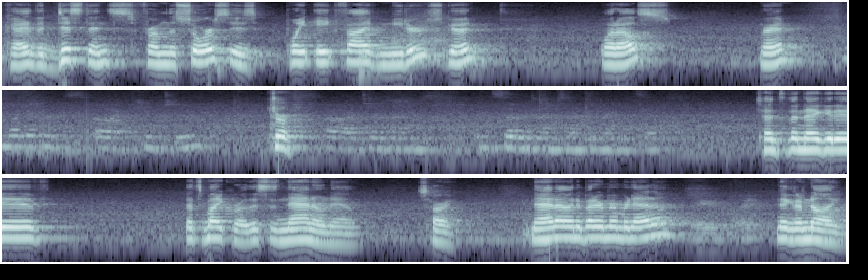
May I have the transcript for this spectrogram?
Okay, the distance from the source is 0.85 meters. Good. What else? Marianne? What if it's uh, cube 2? Sure. Uh, 10 times, 7 times 10 to the negative 10 to the negative, that's micro. This is nano now. Sorry. Nano, anybody remember nano? Negative nine. Negative 9.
